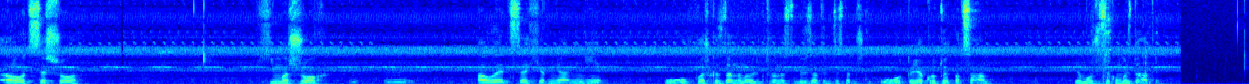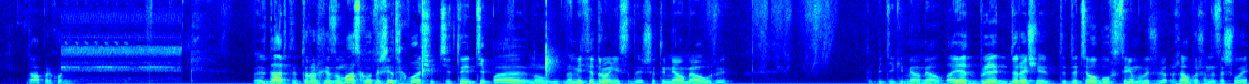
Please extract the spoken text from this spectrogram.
А от це що? Хімажог? Але ця херня. Ні. О, флешка з даними електронного стабілізатора для снайперських. О, то я крутий пацан. Я можу це комусь дати. Да, приходимо. Ельдар, ти трохи з ума сходиш, я так бачу. Чи ти, типа, ну, на міфідроні сидиш, що ти мяу-мяу уже. Тобі тільки мяу-мяу. А я, блядь, до речі, до цього був стрім, жалко, що не зайшли.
